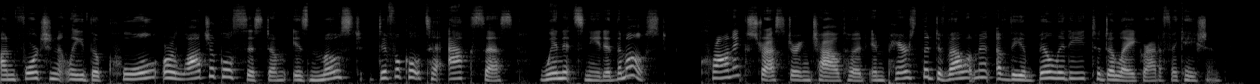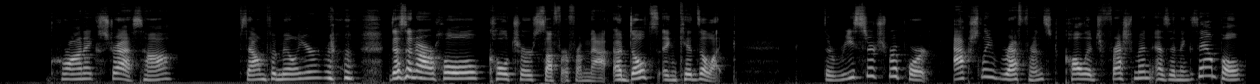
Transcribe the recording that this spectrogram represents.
Unfortunately, the cool or logical system is most difficult to access when it's needed the most. Chronic stress during childhood impairs the development of the ability to delay gratification. Chronic stress, huh? Sound familiar? Doesn't our whole culture suffer from that, adults and kids alike? The research report actually referenced college freshmen as an example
